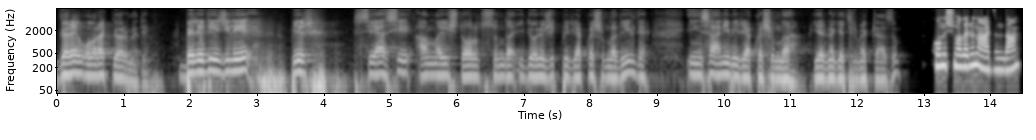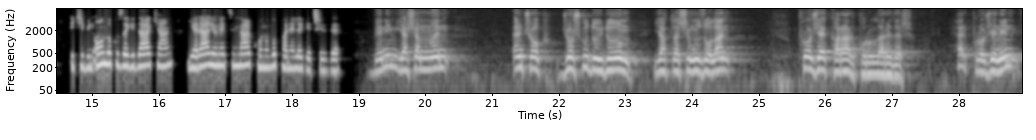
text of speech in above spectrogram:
görev olarak görmedim. Belediyeciliği bir siyasi anlayış doğrultusunda ideolojik bir yaklaşımla değil de insani bir yaklaşımla yerine getirmek lazım. Konuşmaların ardından 2019'a giderken yerel yönetimler konulu panele geçildi. Benim yaşamımın en çok coşku duyduğum yaklaşımımız olan proje karar kurullarıdır. Her projenin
